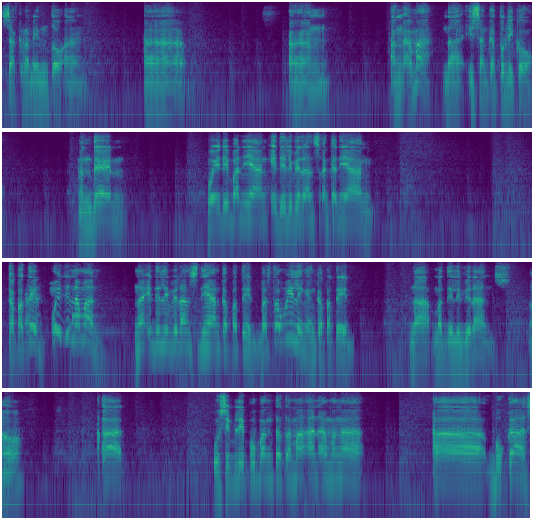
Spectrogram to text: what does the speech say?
sakramento ang ah, ang ang ama na isang katoliko. And then, Pwede ba niyang i-deliverance ang kaniyang kapatid? Pwede naman na i-deliverance niya ang kapatid. Basta willing ang kapatid na ma-deliverance. No? At posible po bang tatamaan ang mga ah, bukas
